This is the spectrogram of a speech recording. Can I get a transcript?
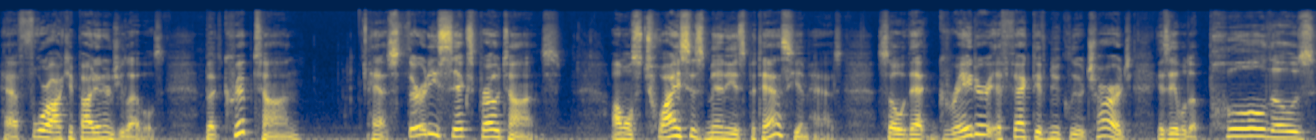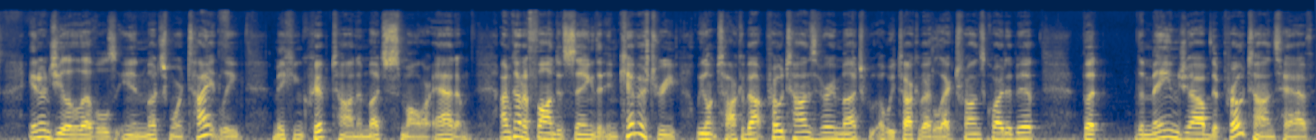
have four occupied energy levels. But krypton has 36 protons almost twice as many as potassium has. So that greater effective nuclear charge is able to pull those energy levels in much more tightly, making krypton a much smaller atom. I'm kind of fond of saying that in chemistry, we don't talk about protons very much. We talk about electrons quite a bit, but the main job that protons have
